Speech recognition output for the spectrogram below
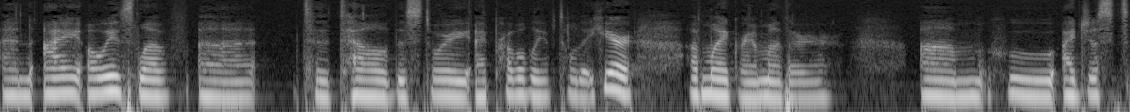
And I always love uh, to tell the story, I probably have told it here, of my grandmother, um, who I just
